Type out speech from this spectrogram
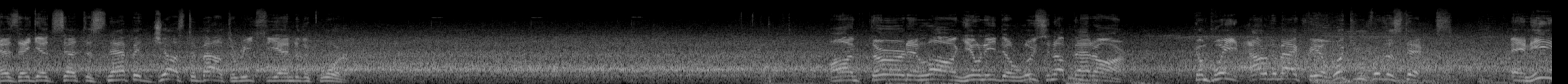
As they get set to snap it just about to reach the end of the quarter. On third and long, he'll need to loosen up that arm. Complete out of the backfield, looking for the sticks. And he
